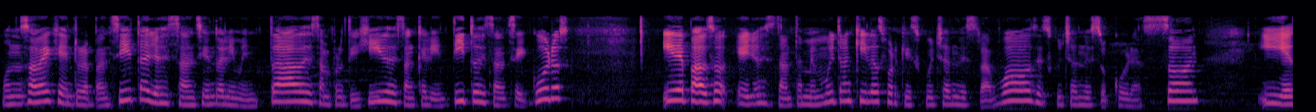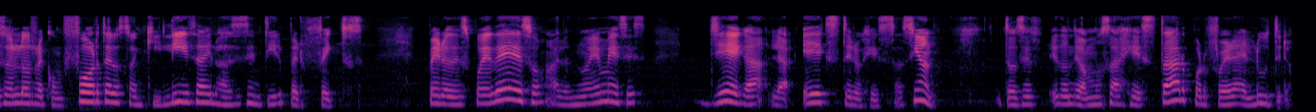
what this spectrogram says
Uno sabe que dentro de la pancita ellos están siendo alimentados, están protegidos, están calientitos, están seguros. Y de paso, ellos están también muy tranquilos porque escuchan nuestra voz, escuchan nuestro corazón y eso los reconforta, los tranquiliza y los hace sentir perfectos. Pero después de eso, a los nueve meses, llega la exterogestación. Entonces es donde vamos a gestar por fuera del útero.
